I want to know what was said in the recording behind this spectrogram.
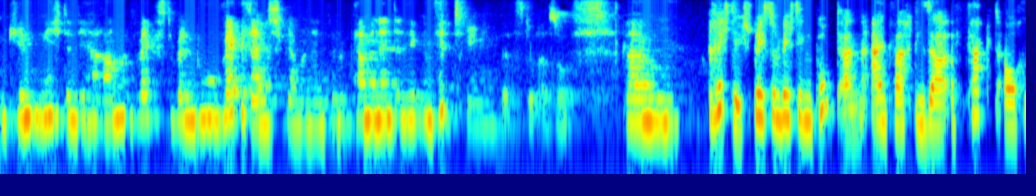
ein Kind nicht in dir heranwächst, wenn du wegrennst permanent, wenn du permanent in irgendeinem Hit-Training bist oder so. Ähm, Richtig, sprichst du einen wichtigen Punkt an. Einfach dieser Fakt auch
